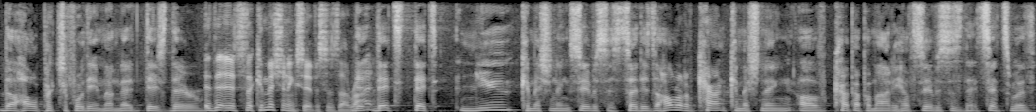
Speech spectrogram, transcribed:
the whole picture for them. And there's their it's the commissioning services, though, right? That's that's new commissioning services. So there's a whole lot of current commissioning of Kaupapa Māori Health Services that sits with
